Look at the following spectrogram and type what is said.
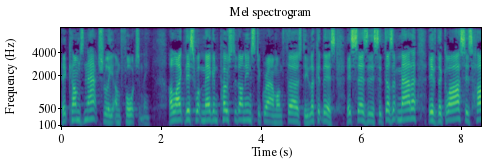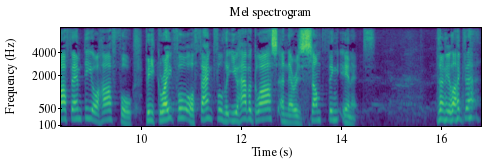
It comes naturally, unfortunately. I like this, what Megan posted on Instagram on Thursday. Look at this. It says this It doesn't matter if the glass is half empty or half full. Be grateful or thankful that you have a glass and there is something in it. Don't you like that?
